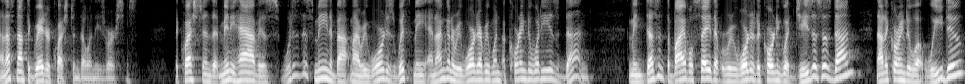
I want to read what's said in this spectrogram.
Now, that's not the greater question, though, in these verses. The question that many have is what does this mean about my reward is with me and I'm going to reward everyone according to what he has done? I mean, doesn't the Bible say that we're rewarded according to what Jesus has done, not according to what we do?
